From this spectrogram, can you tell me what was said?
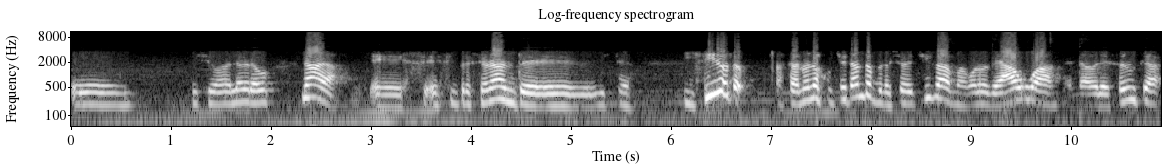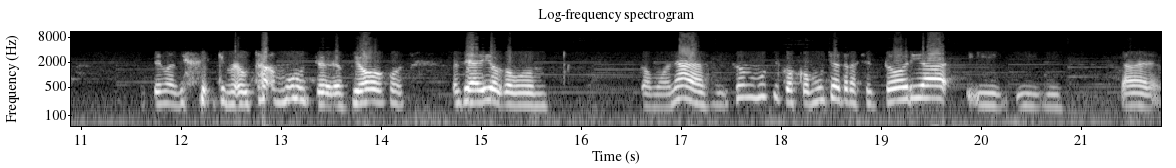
Eh, y yo Badalá grabó. Nada, es, es impresionante, eh, viste. Y sí, otro- hasta no lo escuché tanto, pero yo de chica me acuerdo de Agua, en la adolescencia, un tema que, que me gustaba mucho, de los piojos. O sea, digo, como como nada, son músicos con mucha trayectoria y, y, a ver,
